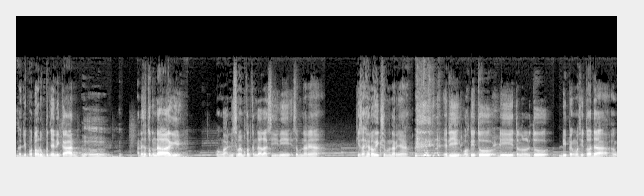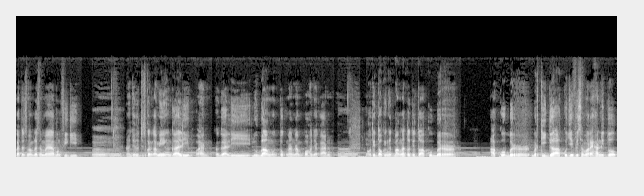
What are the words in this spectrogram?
udah dipotong rumputnya nih kan. Mm-mm. Ada satu kendala lagi. Oh enggak, ini sebenarnya bukan kendala sih. Ini sebenarnya kisah heroik sebenarnya. Jadi waktu itu di lalu itu di Pengmas itu ada angkatan 19 namanya Bang Vigi. Hmm. Nah jadi itu kan kami ngegali kan, ngegali lubang untuk nanam pohonnya kan. Oh, Waktu itu aku inget banget waktu itu aku ber aku ber, bertiga aku Jeffrey sama Rehan itu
